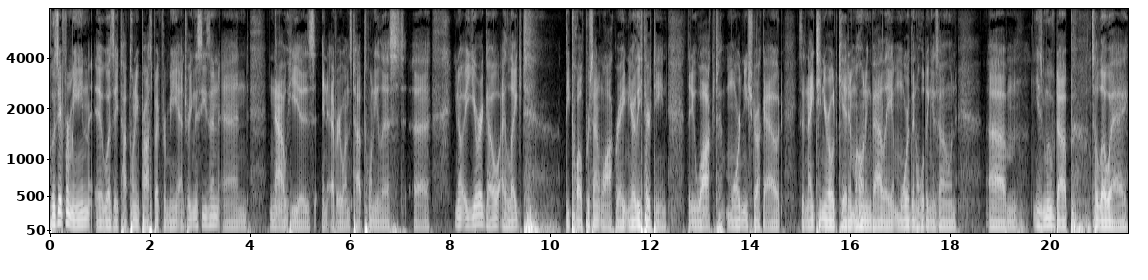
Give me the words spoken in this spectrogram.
Jose Fermin it was a top 20 prospect for me entering the season, and now he is in everyone's top 20 list. Uh, you know, a year ago, I liked the 12% walk rate, nearly 13, that he walked more than he struck out. He's a 19 year old kid in Mahoning Valley, more than holding his own. Um, he's moved up to low A,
